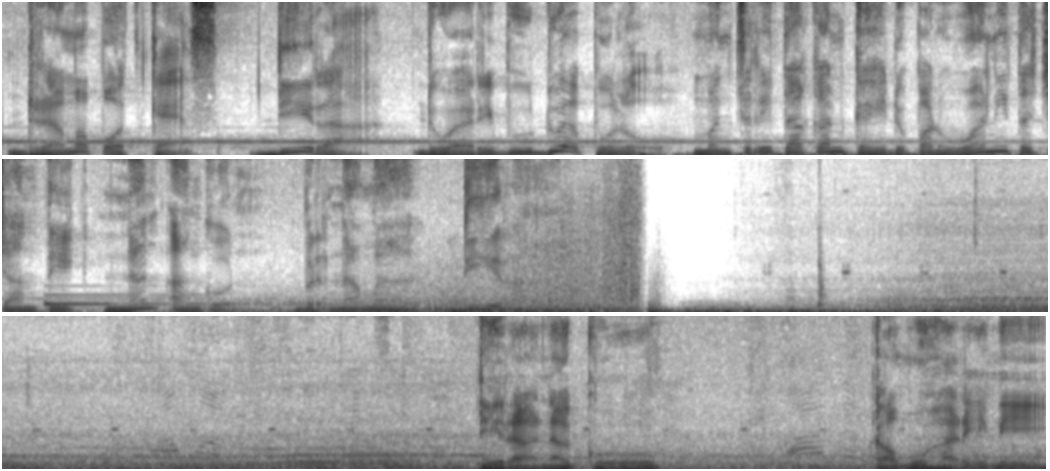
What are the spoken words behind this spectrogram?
Drama Podcast Dira 2020 menceritakan kehidupan wanita cantik nan anggun bernama Dira. Dira anakku, kamu hari ini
